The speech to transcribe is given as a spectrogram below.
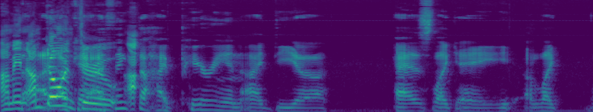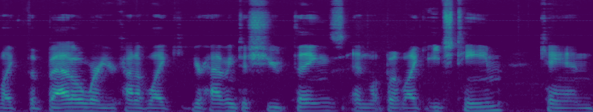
I mean, I'm I- going okay, through I think I- the Hyperion idea, as like a, a like like the battle where you're kind of like you're having to shoot things and but like each team can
